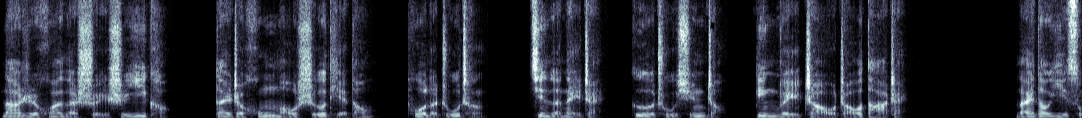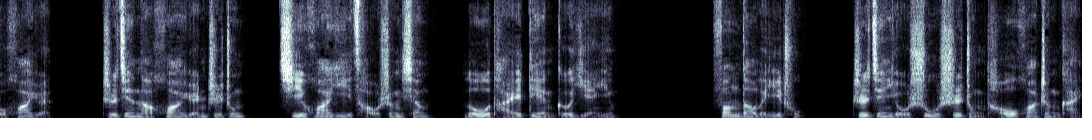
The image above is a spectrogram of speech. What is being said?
那日换了水师依靠，带着红毛蛇铁刀，破了竹城，进了内寨，各处寻找，并未找着大寨。来到一所花园，只见那花园之中，奇花异草生香。楼台殿阁掩映，方到了一处，只见有数十种桃花正开，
